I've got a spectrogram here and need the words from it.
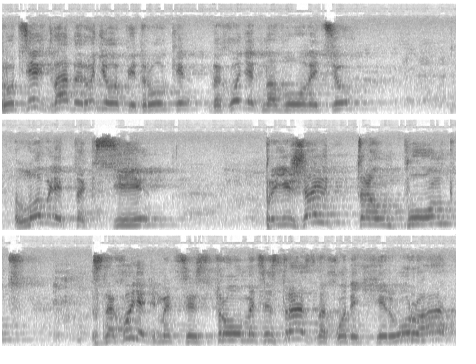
Ну, цих два беруть його під руки, виходять на вулицю, ловлять таксі, приїжджають в травмпункт, знаходять медсестру, медсестра знаходить хірурга.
